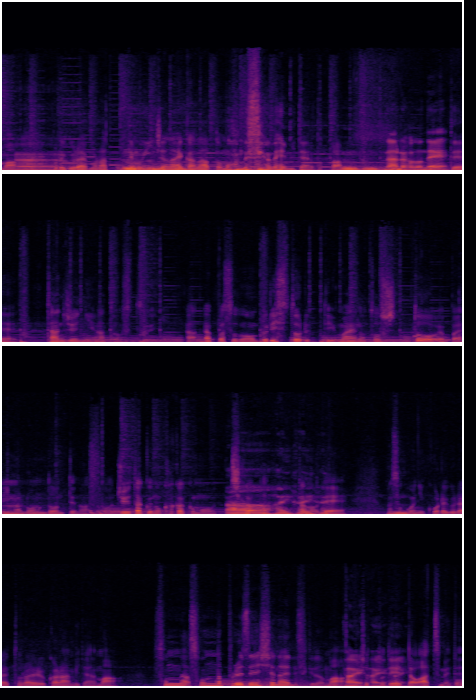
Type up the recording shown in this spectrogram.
まあ、うん。これぐらいもらってもいいんじゃないかなと思うんですよねみたいなとか。なるほどね。で単純にあと普通にあやっぱそのブリストルっていう前の都市とやっぱり今うん。ロンドンっていうのはその住宅の価格も近あーかったのでまあそこにこれぐらい取られるからみたいな。まあそんなそんなプレゼンしてないですけどまあちょっとデータを集めてっ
